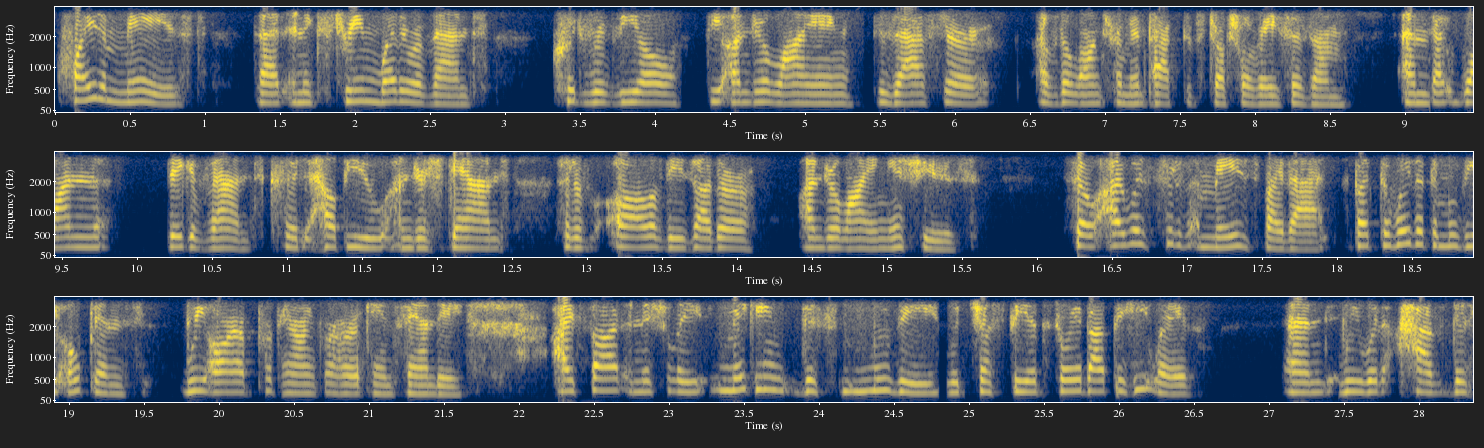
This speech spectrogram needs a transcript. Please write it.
quite amazed that an extreme weather event could reveal the underlying disaster of the long term impact of structural racism. And that one big event could help you understand sort of all of these other underlying issues. So I was sort of amazed by that. But the way that the movie opens, we are preparing for Hurricane Sandy. I thought initially making this movie would just be a story about the heat wave. And we would have this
